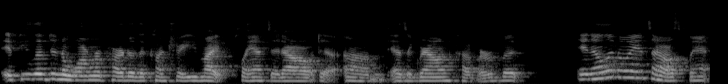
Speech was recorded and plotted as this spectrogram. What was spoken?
if you lived in a warmer part of the country, you might plant it out um, as a ground cover. But in Illinois, it's a house plant.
